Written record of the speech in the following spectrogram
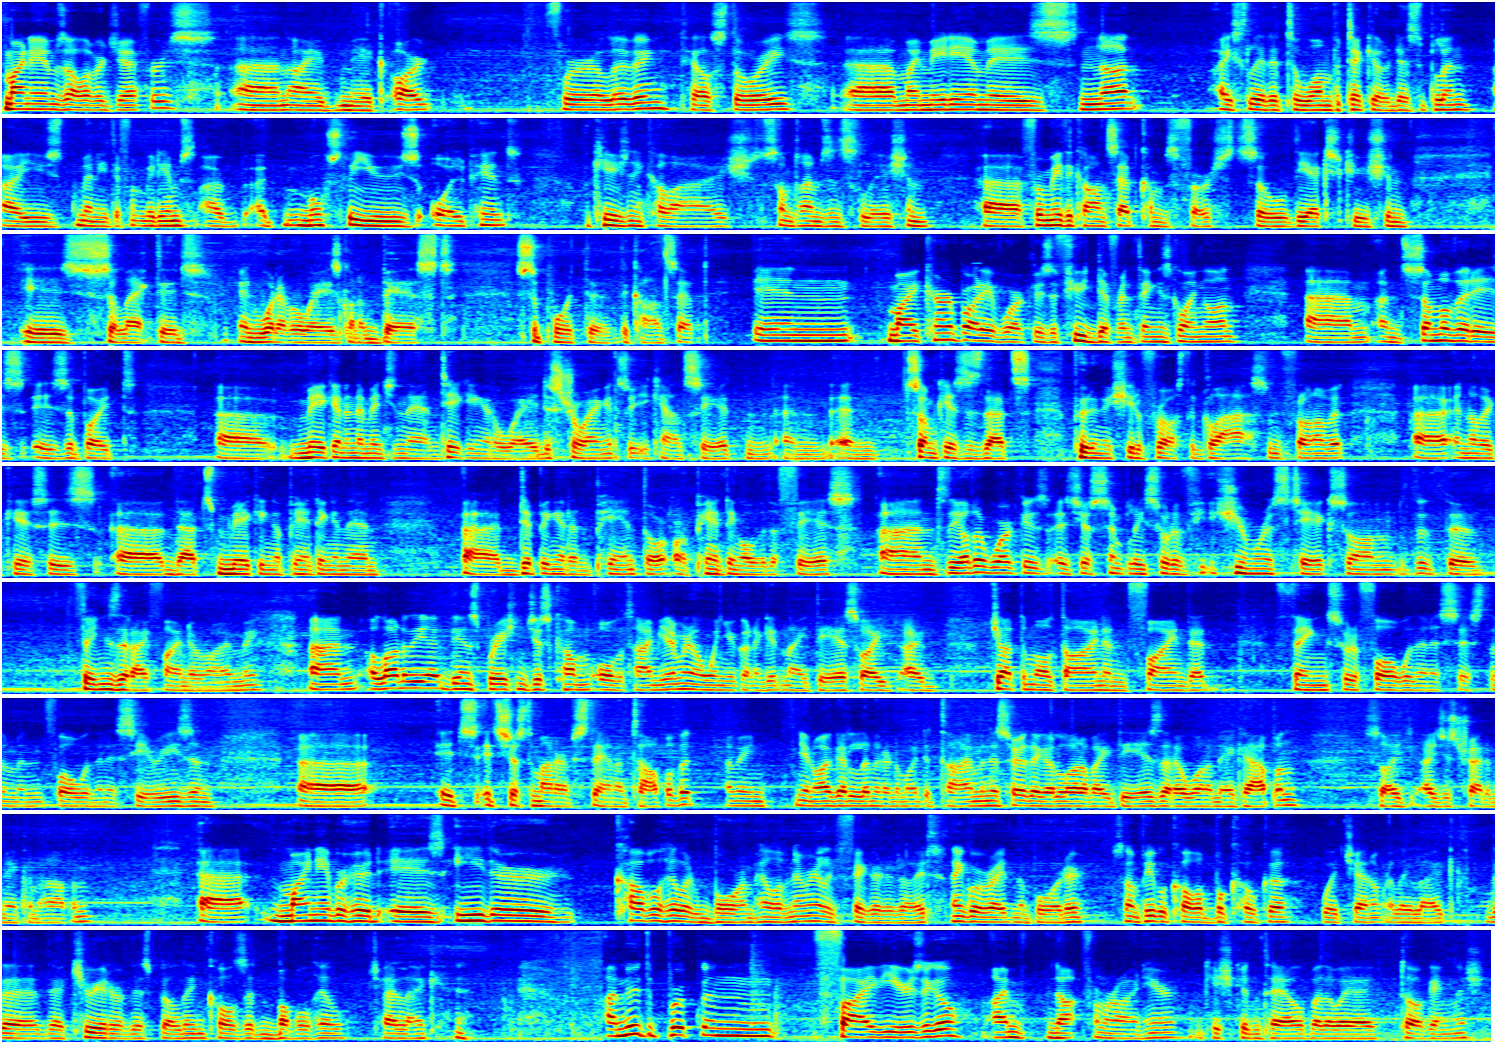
My name is Oliver Jeffers and I make art for a living, tell stories. Uh, my medium is not isolated to one particular discipline. I use many different mediums. I, I mostly use oil paint, occasionally collage, sometimes installation. Uh, for me the concept comes first, so the execution is selected in whatever way is going to best support the, the concept. In my current body of work there's a few different things going on um, and some of it is, is about uh, making an image and then taking it away, destroying it so you can't see it. And, and, and in some cases that's putting a sheet of frosted glass in front of it. Uh, in other cases uh, that's making a painting and then uh, dipping it in paint or, or, painting over the face. And the other work is, is just simply sort of humorous takes on the, the things that I find around me. And a lot of the, the inspiration just come all the time. You never know when you're going to get an idea. So I, I jot them all down and find that things sort of fall within a system and fall within a series. And uh, it's it's just a matter of staying on top of it. I mean, you know, I got a limited amount of time in this earth. I got a lot of ideas that I want to make happen, so I, I just try to make them happen. Uh, my neighborhood is either Cobble Hill or Boerum Hill. I've never really figured it out. I think we're right in the border. Some people call it BoCoCa, which I don't really like. The the curator of this building calls it Bubble Hill, which I like. I moved to Brooklyn five years ago. I'm not from around here, in case you couldn't tell by the way I talk English.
